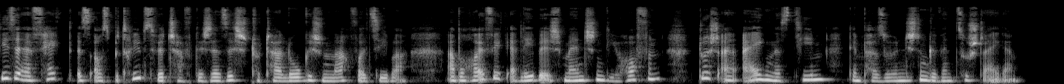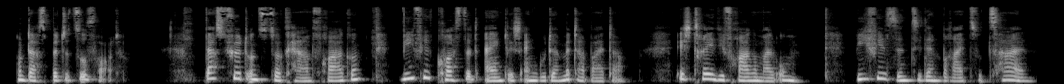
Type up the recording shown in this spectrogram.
Dieser Effekt ist aus betriebswirtschaftlicher Sicht total logisch und nachvollziehbar, aber häufig erlebe ich Menschen, die hoffen, durch ein eigenes Team den persönlichen Gewinn zu steigern. Und das bitte sofort. Das führt uns zur Kernfrage, wie viel kostet eigentlich ein guter Mitarbeiter? Ich drehe die Frage mal um. Wie viel sind Sie denn bereit zu zahlen?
